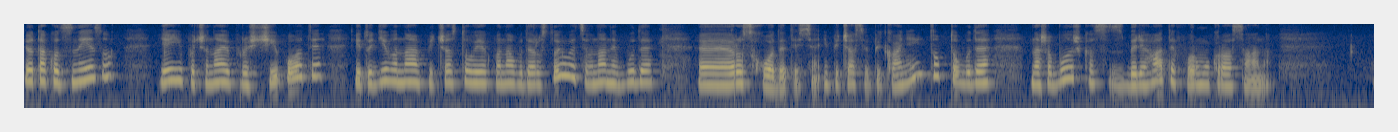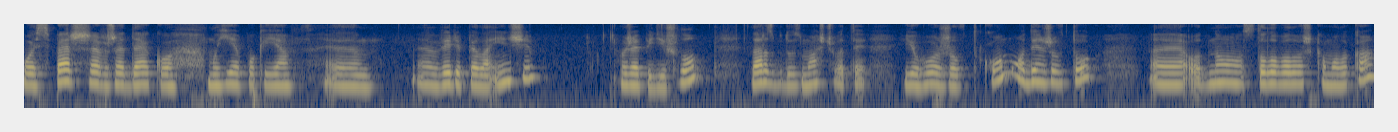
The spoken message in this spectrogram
І отак от знизу я її починаю прощіпувати, і тоді вона під час того, як вона буде розстоюватися, вона не буде е, розходитися і під час випікання. І тобто буде наша булочка зберігати форму круасана. Ось перше вже деко моє, поки я е, виліпила інші, вже підійшло. Зараз буду змащувати його жовтком, один жовток, е, одна столова ложка молока.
